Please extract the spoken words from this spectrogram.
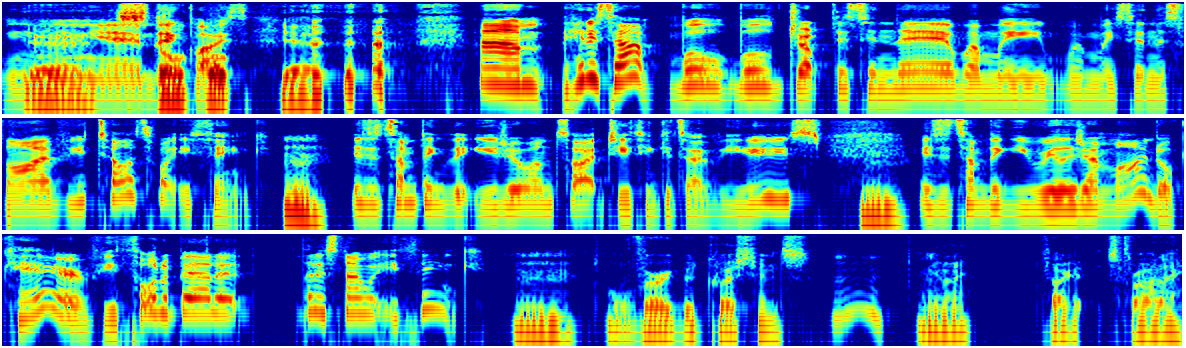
Yeah, Mm, yeah, they're close. Yeah, Um, hit us up. We'll we'll drop this in there when we when we send this live. You tell us what you think. Mm, Is it something that you do on site? Do you think it's overused? mm, Is it something you really don't mind or care? Have you thought about it? Let us know what you think. mm. All very good questions. Mm. Anyway, fuck it. It's Friday.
